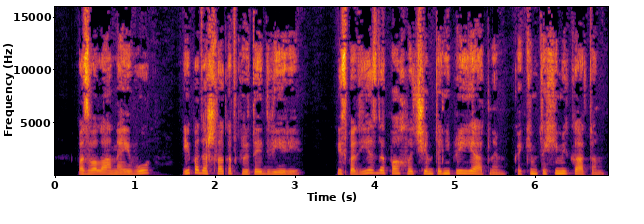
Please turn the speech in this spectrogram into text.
– позвала она его и подошла к открытой двери. Из подъезда пахло чем-то неприятным, каким-то химикатом.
